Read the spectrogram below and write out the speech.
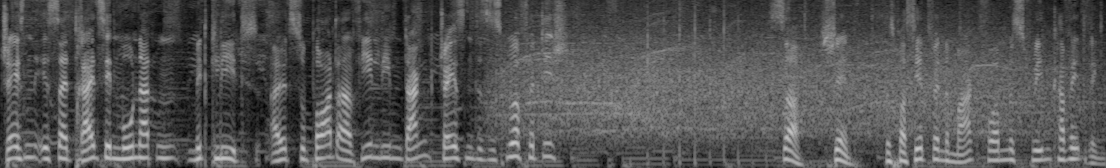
Jason ist seit 13 Monaten Mitglied als Supporter. Vielen lieben Dank, Jason. Das ist nur für dich. So, schön. Das passiert, wenn der Marc vor dem Stream Kaffee trinkt.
